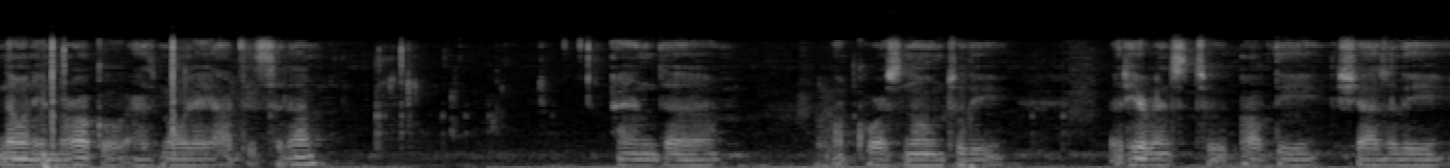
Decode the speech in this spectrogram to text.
known in Morocco as Mawlay Abd Salam and uh, of course known to the adherents to, of the Shazali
